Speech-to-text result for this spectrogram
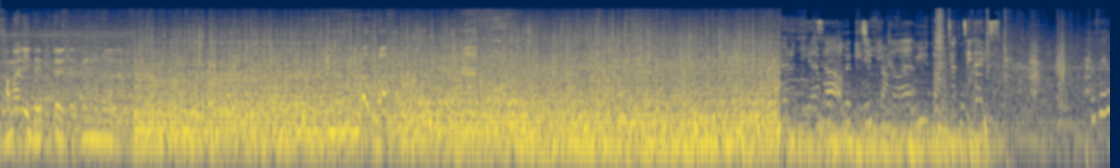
그냥 가만히 냅둬야 돼. 그러면은 이어서 20m와 목적지가 있습니다. 하세요.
